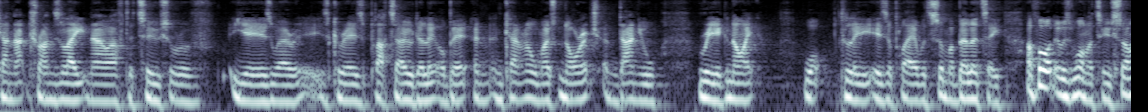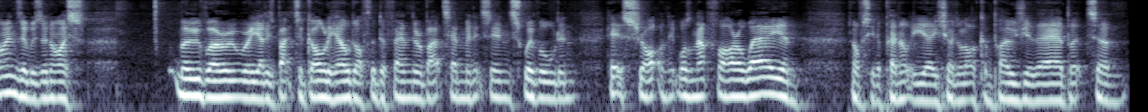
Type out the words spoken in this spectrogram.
can that translate now after two sort of years where his career's plateaued a little bit and, and can almost Norwich and Daniel reignite what clearly is a player with some ability. I thought there was one or two signs. There was a nice move where, where he had his back to goal. He held off the defender about 10 minutes in, swivelled and hit a shot, and it wasn't that far away. And, obviously the penalty, yeah, he showed a lot of composure there. But um,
